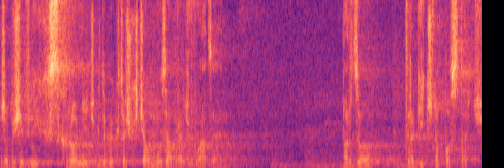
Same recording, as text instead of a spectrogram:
żeby się w nich schronić, gdyby ktoś chciał mu zabrać władzę. Bardzo tragiczna postać.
